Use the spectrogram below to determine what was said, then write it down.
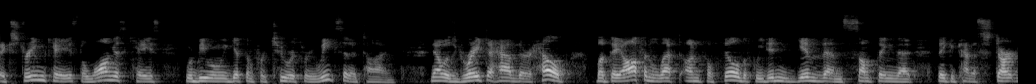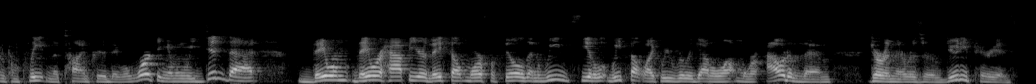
extreme case, the longest case would be when we get them for two or three weeks at a time. Now it was great to have their help, but they often left unfulfilled if we didn't give them something that they could kind of start and complete in the time period they were working. And when we did that, they were they were happier, they felt more fulfilled, and we feel we felt like we really got a lot more out of them during their reserve duty periods.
